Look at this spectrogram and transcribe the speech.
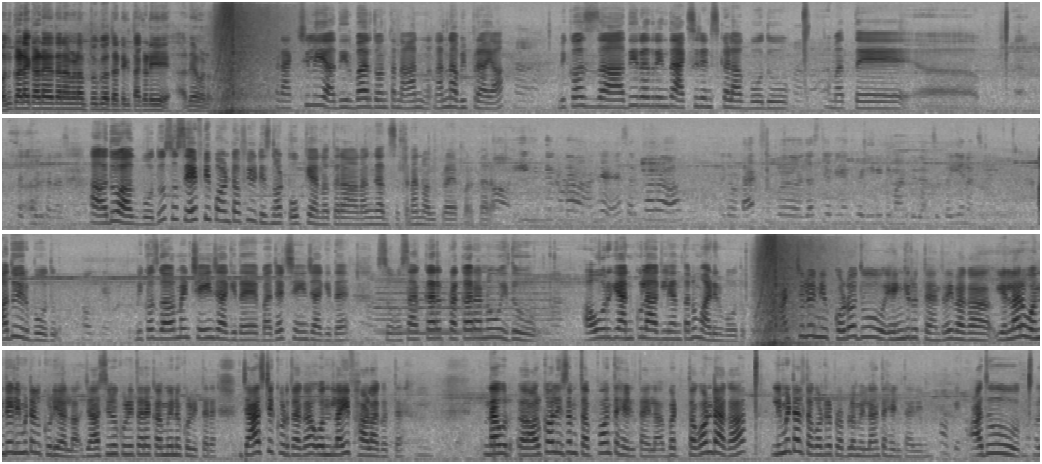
ಒಂದು ಕಡೆ ಕಡೆ ಇರ್ತಾನೆ ಮೇಡಮ್ ತುಗ್ಗೋ ತಟ್ಟಿಗೆ ತಕಡಿ ಅದೇ ಮೇಡಮ್. ಬಟ್ ಆ್ಯಕ್ಚುಲಿ ಅದಿರಬಾರ್ದು ಅಂತ ನಾನು, ನನ್ನ ಅಭಿಪ್ರಾಯ. ಬಿಕಾಸ್ ಅದಿರೋದ್ರಿಂದ ಆಕ್ಸಿಡೆಂಟ್ಸ್ಗಳಾಗ್ಬೋದು ಮತ್ತು ಅದು ಆಗ್ಬೋದು. So safety point of view it is not okay ಅನ್ನೋ ಥರ ನಂಗೆ ಅನಿಸುತ್ತೆ ನನ್ನ ಅಭಿಪ್ರಾಯ ಪ್ರಕಾರ. ಅದು ಇರ್ಬೋದು. ಓಕೆ ಬಿಕಾಸ್ ಗೌರ್ಮೆಂಟ್ ಚೇಂಜ್ ಆಗಿದೆ ಬಜೆಟ್ ಚೇಂಜ್ ಆಗಿದೆ. ಸೊ ಸರ್ಕಾರದ ಪ್ರಕಾರನೂ ಇದು ಅವ್ರಿಗೆ ಅನುಕೂಲ ಆಗಲಿ ಅಂತಲೂ ಮಾಡಿರ್ಬೋದು. ಆ್ಯಕ್ಚುಲಿ ನೀವು ಕೊಡೋದು ಹೆಂಗಿರುತ್ತೆ ಅಂದರೆ ಇವಾಗ ಎಲ್ಲರೂ ಒಂದೇ ಲಿಮಿಟಲ್ಲಿ ಕುಡಿಯೋಲ್ಲ. ಜಾಸ್ತಿನೂ ಕುಡಿತಾರೆ ಕಮ್ಮಿನೂ ಕುಡಿತಾರೆ. ಜಾಸ್ತಿ ಕುಡಿದಾಗ ಒಂದು ಲೈಫ್ ಹಾಳಾಗುತ್ತೆ. ನಾವು ಆಲ್ಕೋಹಾಲಿಸಮ್ ತಪ್ಪು ಅಂತ ಹೇಳ್ತಾ ಇಲ್ಲ. ಬಟ್ ತಗೊಂಡಾಗ ಲಿಮಿಟಲ್ಲಿ ತಗೊಂಡ್ರೆ ಪ್ರಾಬ್ಲಮ್ ಇಲ್ಲ ಅಂತ ಹೇಳ್ತಾ ಇದ್ದೀನಿ. ಅದು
